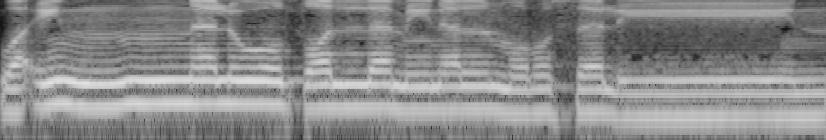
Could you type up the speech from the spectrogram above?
وان لوطا لمن المرسلين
